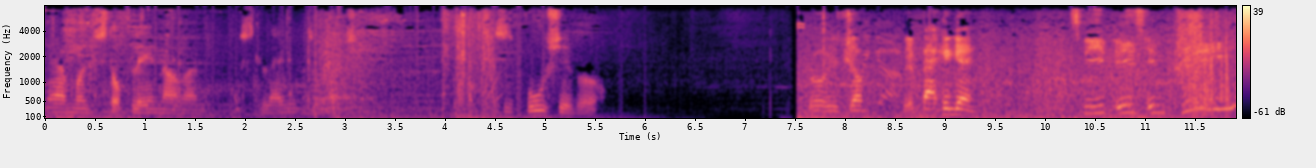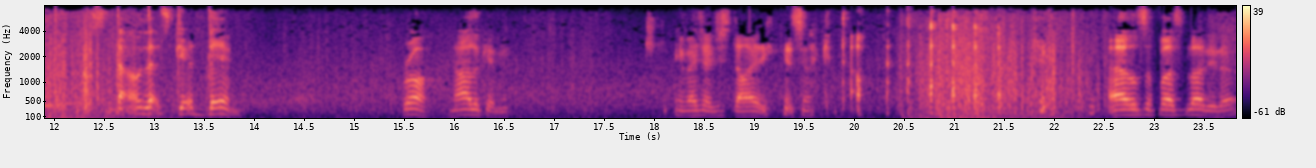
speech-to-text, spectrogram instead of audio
Yeah, I'm gonna stop playing now, man. It's lagging too much. This is bullshit, bro. Bro, you jump. We're back again. Speed is increased. Now let's get them. Bro, now look at me. Imagine I just died. It's gonna get down. I was the first blood, you know?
